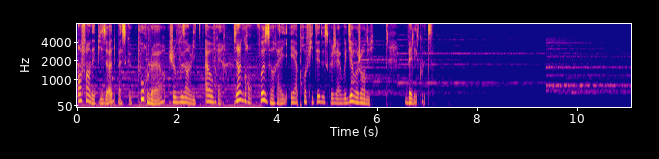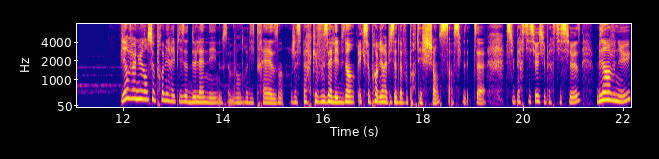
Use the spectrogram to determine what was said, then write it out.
en fin d'épisode parce que pour l'heure, je vous invite à ouvrir bien grand vos oreilles et à profiter de ce que j'ai à vous dire aujourd'hui. Belle écoute. Bienvenue dans ce premier épisode de l'année, nous sommes vendredi 13. J'espère que vous allez bien et que ce premier épisode va vous porter chance hein, si vous êtes euh, superstitieux superstitieuse. Bienvenue.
